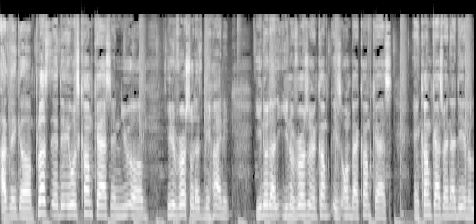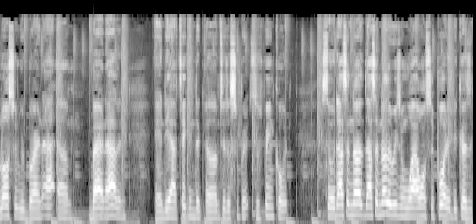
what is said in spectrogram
I think um, plus it, it, was Comcast and you um, Universal that's behind it. You know that Universal and Com- is owned by Comcast, and Comcast right now they're in a lawsuit with Byron um, Allen, and they have taken the um, to the Supreme, Supreme Court. So that's another that's another reason why I won't support it because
